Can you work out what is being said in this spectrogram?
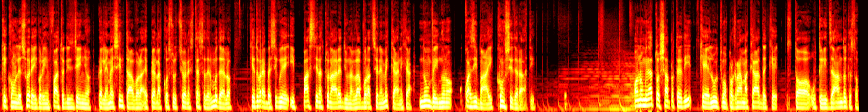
che con le sue regole in fatto di disegno per le messe in tavola e per la costruzione stessa del modello, che dovrebbe seguire i passi naturali di una lavorazione meccanica, non vengono quasi mai considerati. Ho nominato Sharp 3D, che è l'ultimo programma CAD che sto utilizzando, che sto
